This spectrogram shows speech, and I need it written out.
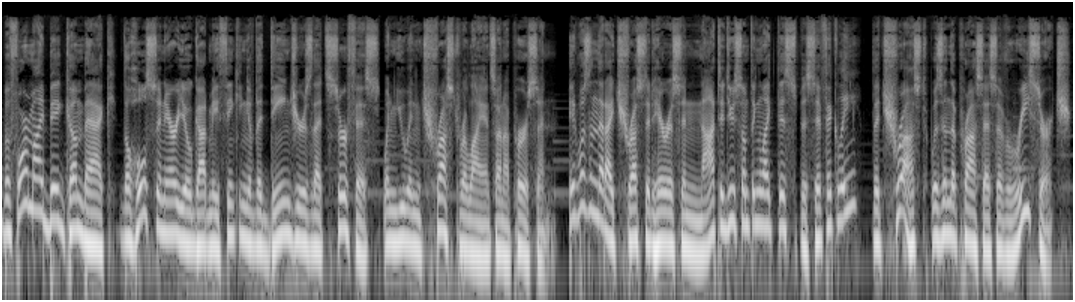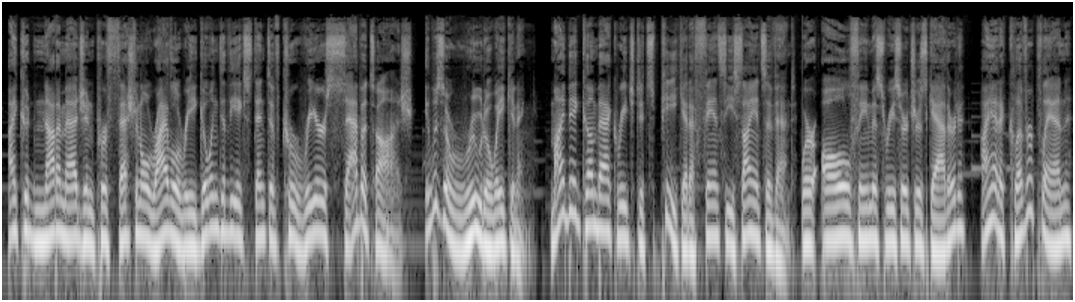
before my big comeback, the whole scenario got me thinking of the dangers that surface when you entrust reliance on a person. It wasn't that I trusted Harrison not to do something like this specifically. The trust was in the process of research. I could not imagine professional rivalry going to the extent of career sabotage. It was a rude awakening. My big comeback reached its peak at a fancy science event where all famous researchers gathered. I had a clever plan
